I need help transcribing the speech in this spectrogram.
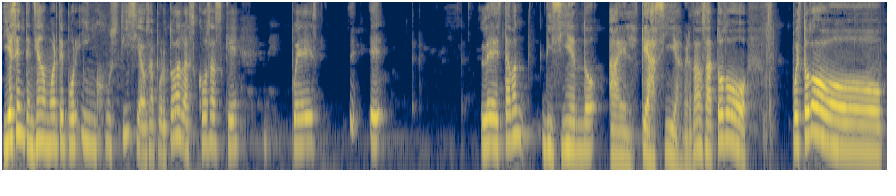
Y es sentenciado a muerte por injusticia, o sea, por todas las cosas que, pues, eh, le estaban diciendo a él que hacía, ¿verdad? O sea, todo, pues todo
